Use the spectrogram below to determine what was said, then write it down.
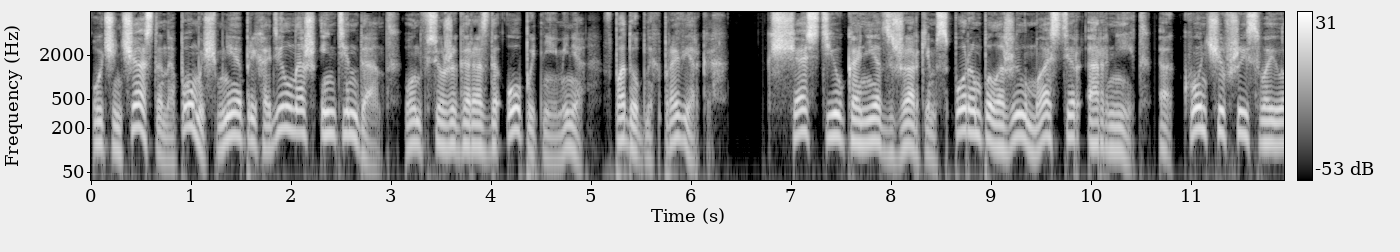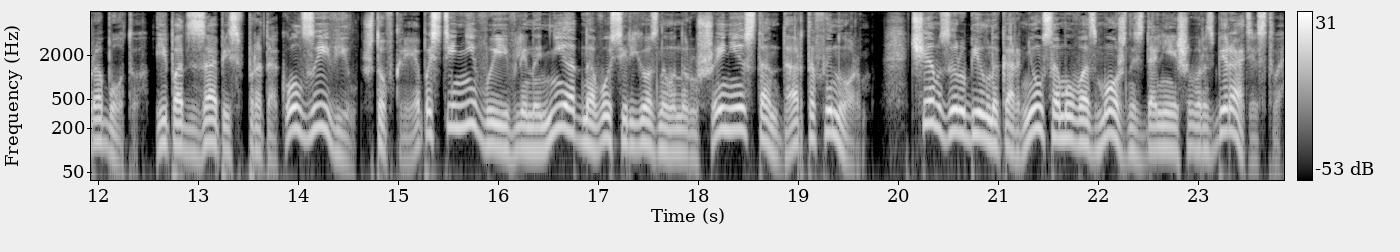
Очень часто на помощь мне приходил наш интендант. Он все же гораздо опытнее меня в подобных проверках. К счастью, конец жарким спорам положил мастер Арнит, окончивший свою работу, и под запись в протокол заявил, что в крепости не выявлено ни одного серьезного нарушения стандартов и норм, чем зарубил на корню саму возможность дальнейшего разбирательства,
